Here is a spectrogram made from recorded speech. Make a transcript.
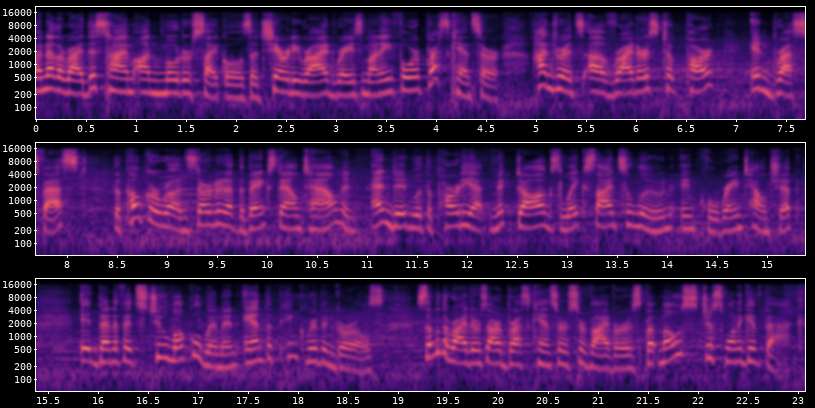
Another ride, this time on motorcycles. A charity ride raised money for breast cancer. Hundreds of riders took part in Breast Fest. The poker run started at the banks downtown and ended with a party at McDog's Lakeside Saloon in Colerain Township. It benefits two local women and the Pink Ribbon Girls. Some of the riders are breast cancer survivors, but most just want to give back.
